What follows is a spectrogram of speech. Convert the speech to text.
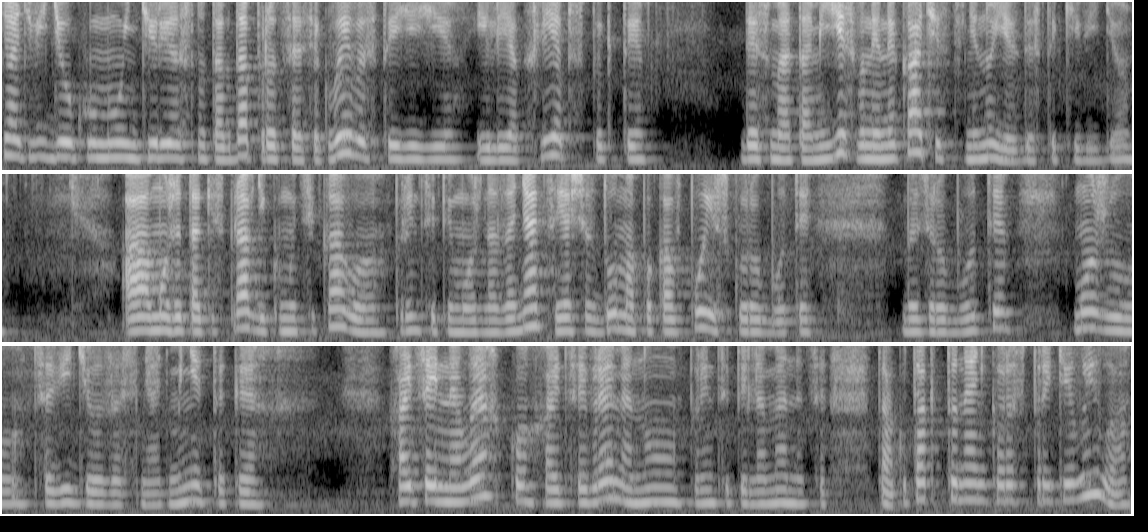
зняти відео, кому інтересно, тоді процес, як вивезти її, або як хліб спекти. Десь в мене там є, вони не качественні, але є десь такі відео. А може так і справді, кому цікаво, в принципі, можна зайнятися. Я зараз вдома, поки в поиску роботи, без роботи, можу це відео засняти. Мені таке, хай це й нелегко, хай це й время, ну, в принципі, для мене це. Так, отак тоненько розподілила.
